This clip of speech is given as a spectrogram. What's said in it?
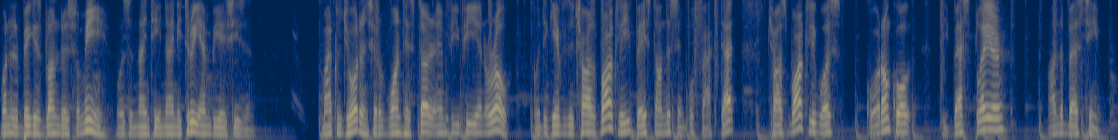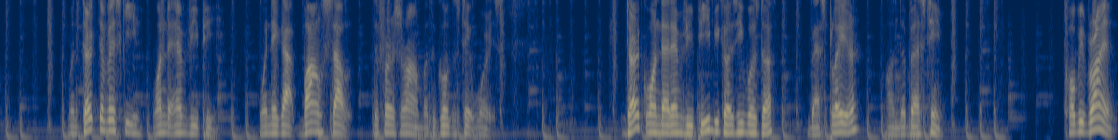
One of the biggest blunders for me was the 1993 NBA season. Michael Jordan should have won his third MVP in a row, but they gave it to Charles Barkley based on the simple fact that Charles Barkley was, quote unquote, the best player on the best team. When Dirk Nowitzki won the MVP, when they got bounced out the first round by the Golden State Warriors, Dirk won that MVP because he was the best player on the best team. Kobe Bryant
